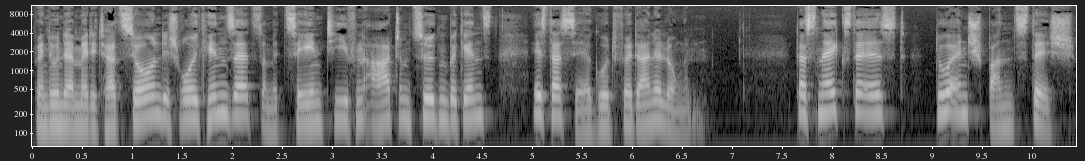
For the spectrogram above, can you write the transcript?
Wenn du in der Meditation dich ruhig hinsetzt und mit zehn tiefen Atemzügen beginnst, ist das sehr gut für deine Lungen. Das nächste ist, du entspannst dich.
